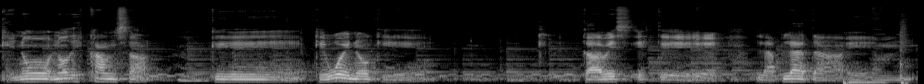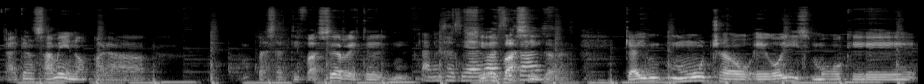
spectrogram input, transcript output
que no, no descansa, Mm. que, que bueno, que, que cada vez este, la plata eh, alcanza menos para, para satisfacer este, Las necesidades necesidades básicas. que hay mucho egoísmo, que,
